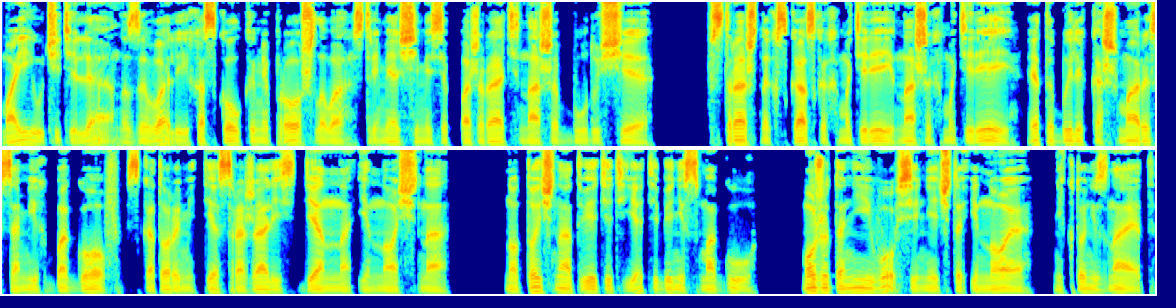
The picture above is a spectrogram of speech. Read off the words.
Мои учителя называли их осколками прошлого, стремящимися пожрать наше будущее. В страшных сказках матерей наших матерей это были кошмары самих богов, с которыми те сражались денно и нощно. Но точно ответить я тебе не смогу. Может, они и вовсе нечто иное, никто не знает.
